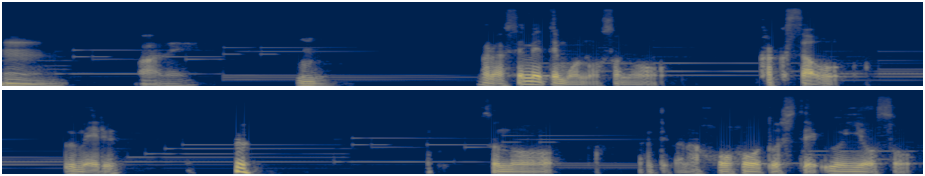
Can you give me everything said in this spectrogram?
うん。まあね。うん。だからせめてものその格差を埋める。その、なんていうかな、方法として運要素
